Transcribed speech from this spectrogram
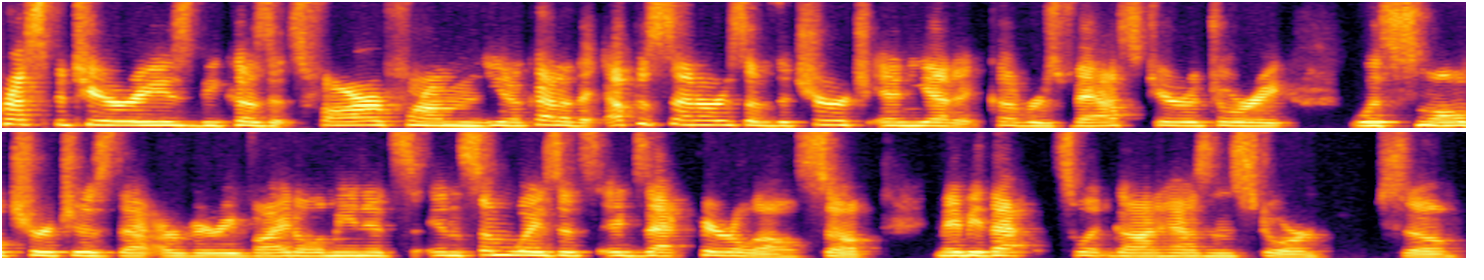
presbyteries because it's far from, you know, kind of the epicenters of the church and yet it covers vast territory with small churches that are very vital. I mean, it's in some ways it's exact parallel. So maybe that's what God has in store. So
